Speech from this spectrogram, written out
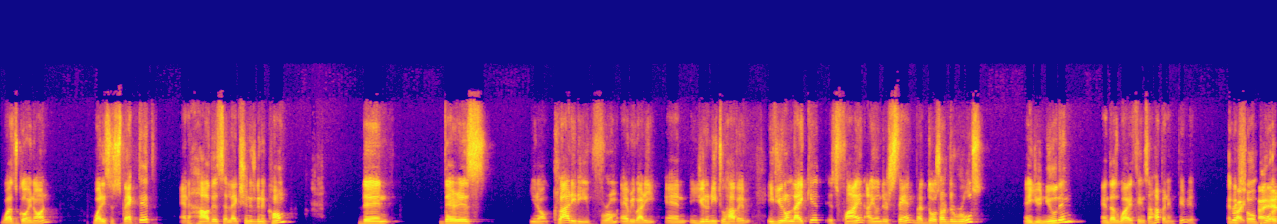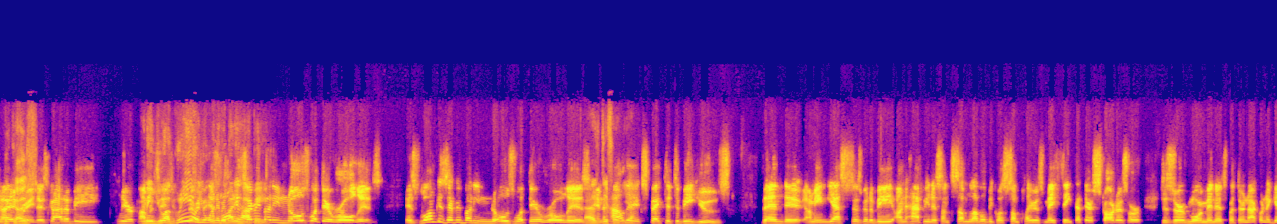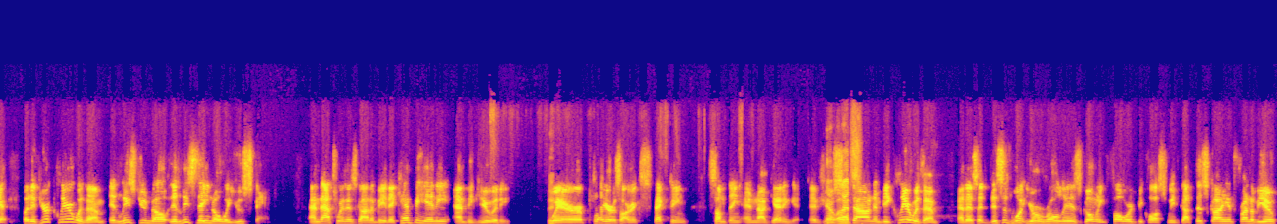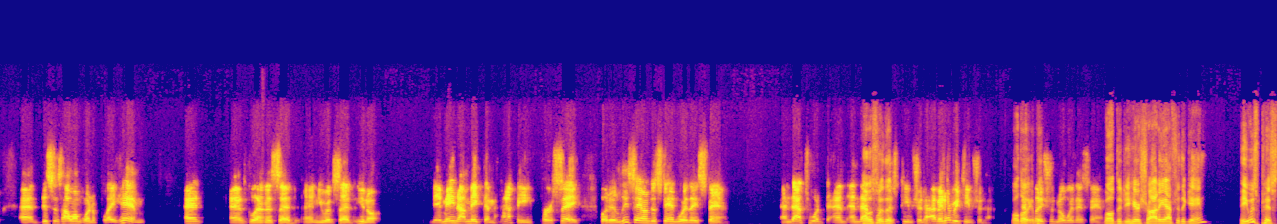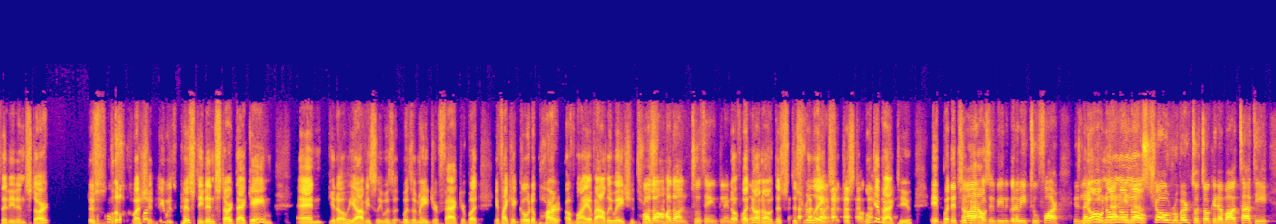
what's going on what is expected and how the selection is to come then there is you know clarity from everybody. And you don't need to have a if you don't like it it's fine i understand but those are the rules and you knew them and that's why things are happening period And right. it's so I- important and I because agree. There's got to be clear. I mean, you agree or you want everybody as everybody long as happy? Everybody knows what their role is. as long as everybody knows what their role is That's and different, how they expect it to be used, then they, I mean, yes, there's going to be unhappiness on some level because some players may think that they're starters or deserve more minutes, but they're not going to get. But if you're clear with them, at least you know, at least they know where you stand. And that's where there's got to be. There can't be any ambiguity The- where players are expecting something and not getting it. If you Yeah, well, sit that's- down and be clear with them, and they said, this is what your role is going forward because we've got this guy in front of you, and this is how I'm going to play him. And as Glenn has said, and you have said, you know, it may not make them happy per se, but at least they understand where they stand. And that's what and, and that's Those what the- this team should have, and every team should have. Well, look, Everybody but- should know where they stand. well, did you hear Shoddy after the game? He was pissed that he didn't start. There's Of little question. He was pissed he didn't start that game, and you know he obviously was was a major factor. But if I could go to part of my evaluation through Hold on, seven- hold on. Two things, Glenn. No, but no, that. no. This this relates. So just we'll get back to you. It, but it's no, about because it's going to be too far. It's like No, in, no, no, in no. last show, Roberto talking about Tati.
